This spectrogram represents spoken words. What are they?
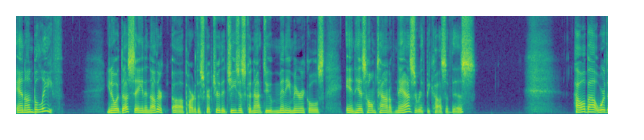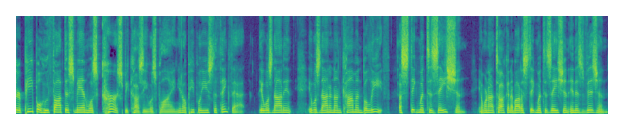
and unbelief. You know, it does say in another uh, part of the scripture that Jesus could not do many miracles in his hometown of Nazareth because of this. How about were there people who thought this man was cursed because he was blind? You know, people used to think that. It was not in, it was not an uncommon belief, a stigmatization. And we're not talking about a stigmatization in his vision.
